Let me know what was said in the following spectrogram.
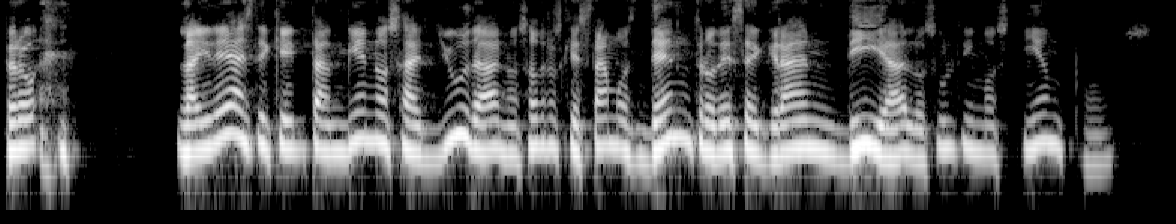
Pero la idea es de que también nos ayuda, nosotros que estamos dentro de ese gran día, los últimos tiempos,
